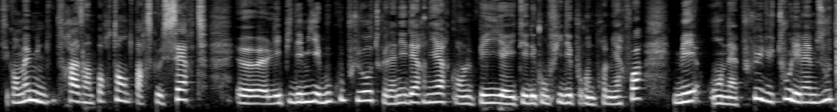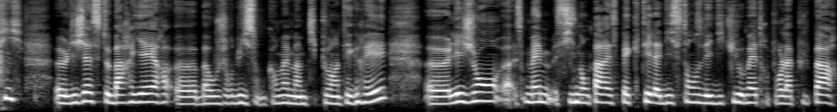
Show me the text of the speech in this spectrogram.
C'est quand même une phrase importante parce que, certes, euh, l'épidémie est beaucoup plus haute que l'année dernière quand le pays a été déconfiné pour une première fois, mais on n'a plus du tout les mêmes outils. les gestes barrières, bah, aujourd'hui, sont quand même un petit peu intégrés. les gens, même s'ils n'ont pas respecté la distance des 10 km pour la plupart,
